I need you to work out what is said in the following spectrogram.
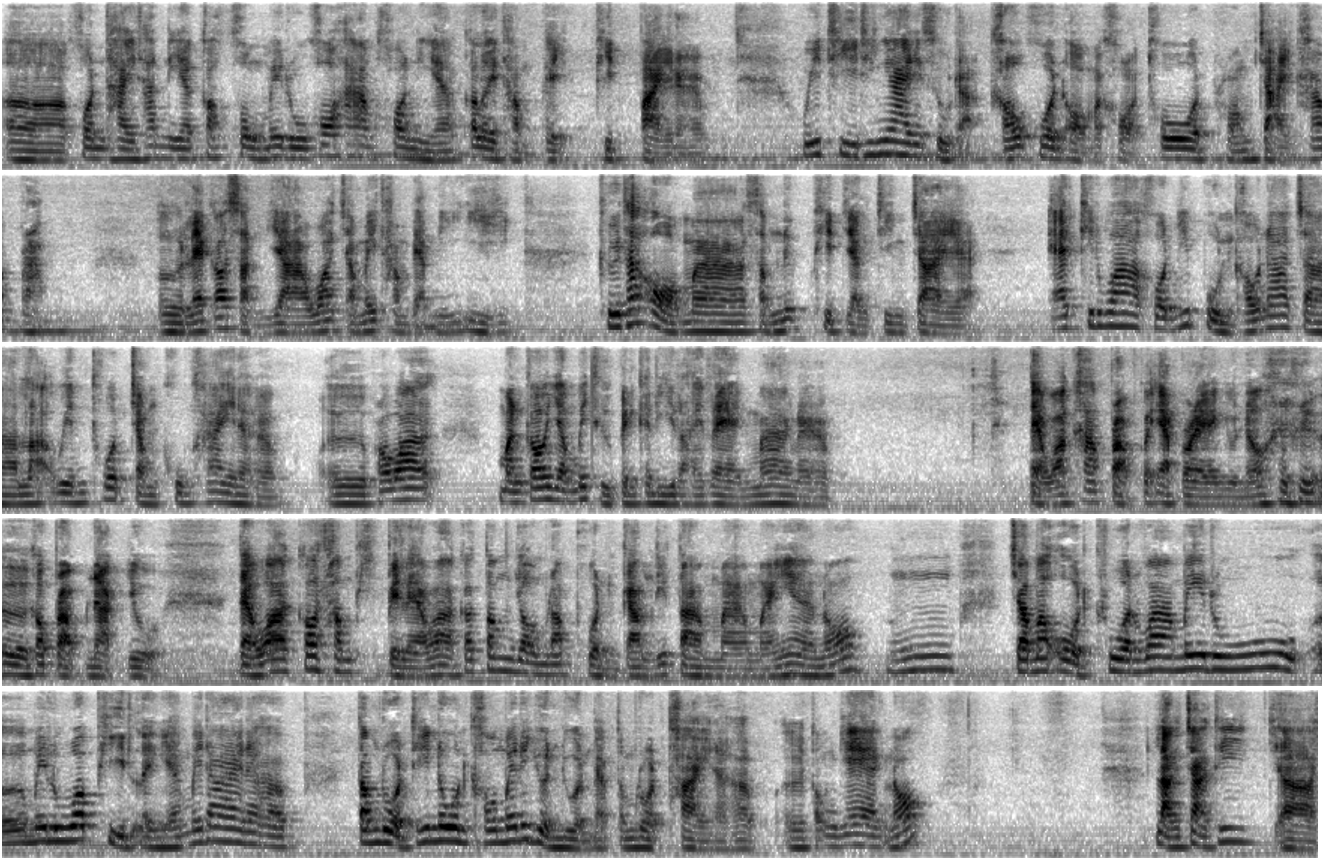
เออคนไทยท่านเนี้ยก็คงไม่รู้ข้อห้ามข้อเนี้ยก็เลยทำผิดไปนะครับ วิธีที่ง่ายที่สุดอะเขาควรออกมาขอโทษ พร้อมจ่ายค่าปรับเออและก็สัญญาว่าจะไม่ทำแบบนี้อีก คือถ้าออกมาสำนึกผิดอย่างจริงใจอะ แอดคิดว่าคนญี่ปุ่นเขาน่าจะละเว้นโทษจำคุกให้นะครับเออเพราะว่ามันก็ยังไม่ถือเป็นคดีร้ายแรงมากนะครับ แต่ว่าค่าปรับก็แอบแรงอยู่เนาะเออเขาปรับหนักอยู่ แต่ว่าก็ทำผิดไปแล้วอะก็ต้องยอมรับผลกรรมที่ตามมาไหมอะเนาะจะมาโอดครวญว่าไม่รู้ เออ ไม่รู้ว่าผิดอะไรเงี้ยไม่ได้นะครับตำรวจที่นู่นเขาไม่ได้หยวนหยวนแบบตำรวจไทยนะครับ เออต้องแยกเนาะ หลังจากที่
